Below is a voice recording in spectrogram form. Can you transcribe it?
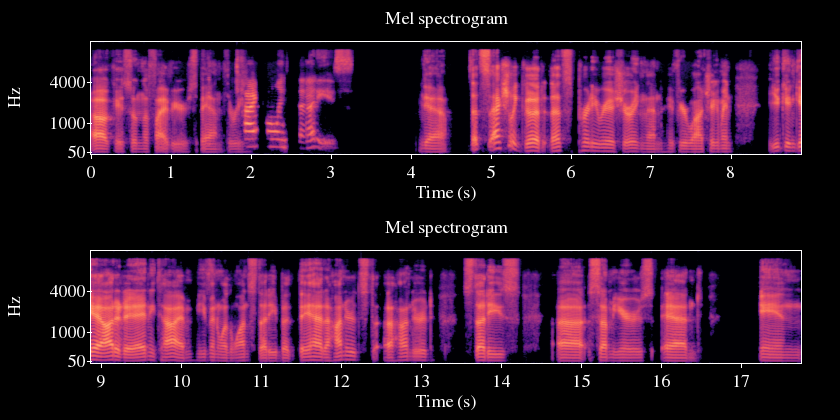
Oh, okay, so in the five year span, three. High only studies. Yeah, that's actually good. That's pretty reassuring then. If you're watching, I mean, you can get audited at any time, even with one study. But they had a hundred a hundred studies, uh, some years, and in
